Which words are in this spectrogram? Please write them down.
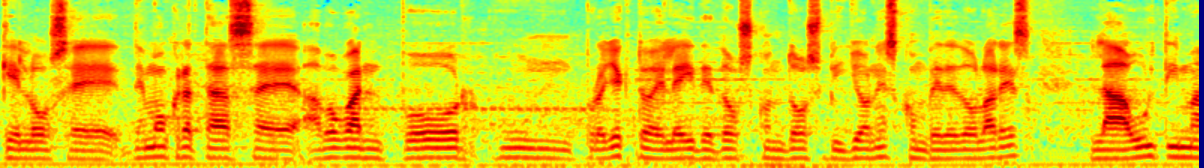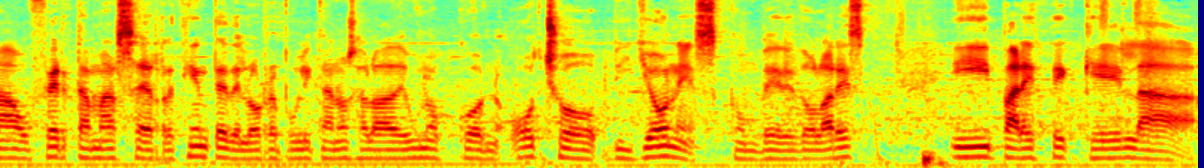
que los demócratas abogan por un proyecto de ley de 2,2 billones con B de dólares. La última oferta más reciente de los republicanos hablaba de 1,8 billones con B de dólares y parece que la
